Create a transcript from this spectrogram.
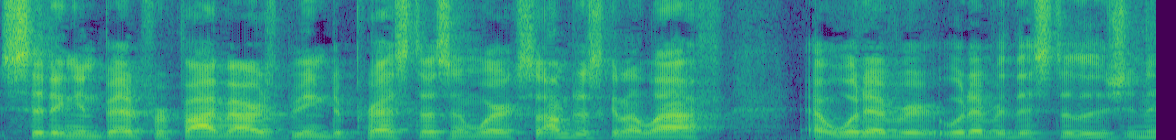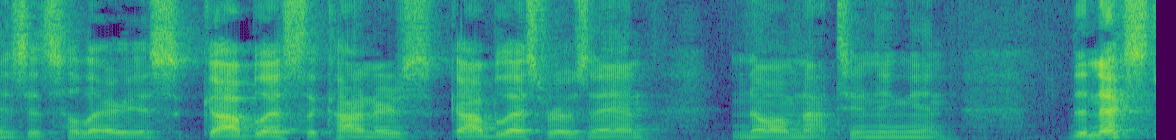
sitting in bed for five hours being depressed doesn't work. So I'm just gonna laugh at whatever whatever this delusion is. It's hilarious. God bless the Conners. God bless Roseanne. No, I'm not tuning in. The next story.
